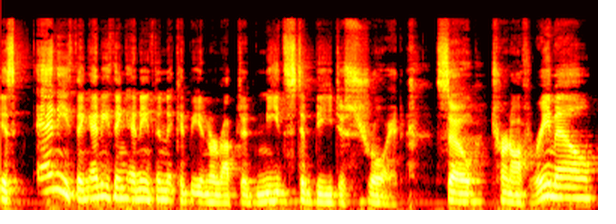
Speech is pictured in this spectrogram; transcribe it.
is anything, anything, anything that could be interrupted needs to be destroyed. So turn off your email,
